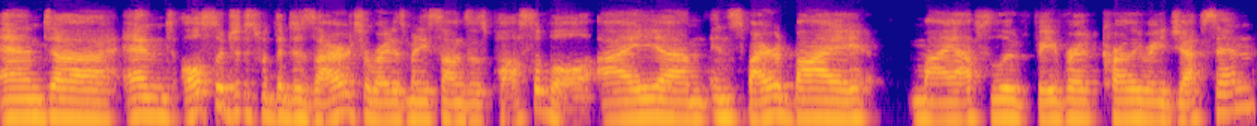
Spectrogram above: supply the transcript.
and uh, and also just with the desire to write as many songs as possible. I um, inspired by my absolute favorite Carly Rae Jepsen,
